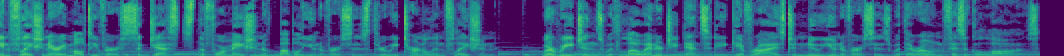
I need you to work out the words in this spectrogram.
Inflationary multiverse suggests the formation of bubble universes through eternal inflation, where regions with low energy density give rise to new universes with their own physical laws.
